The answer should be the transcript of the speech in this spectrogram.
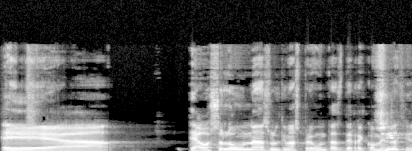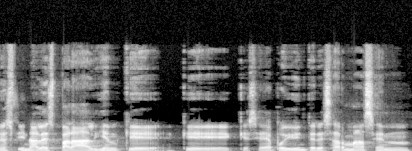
Eh, te hago solo unas últimas preguntas de recomendaciones finales para alguien que, que, se haya podido interesar más en,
